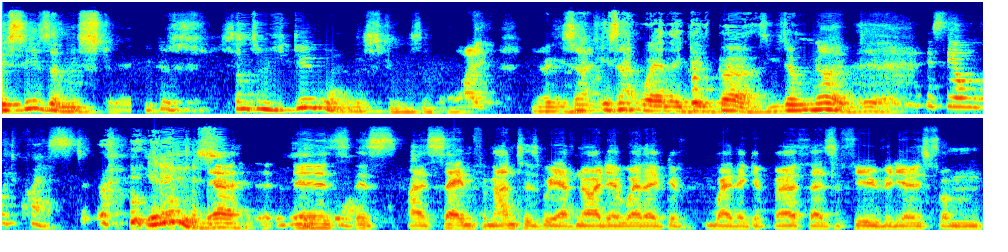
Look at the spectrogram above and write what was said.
this is a mystery because sometimes you do want mysteries. in there. Like, you know, is that is that where they give birth? You don't know, do you? It's the onward quest. It is. Yeah, it it is. It's uh, same for mantas. We have no idea where they give where they give birth. There's a few videos from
